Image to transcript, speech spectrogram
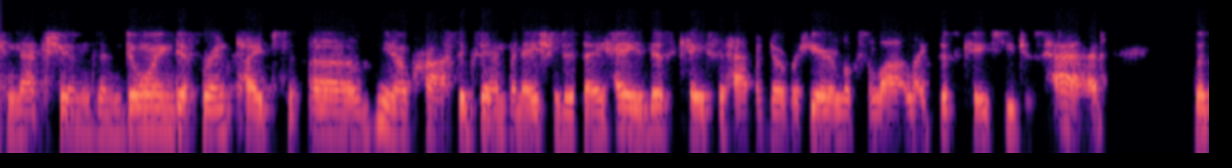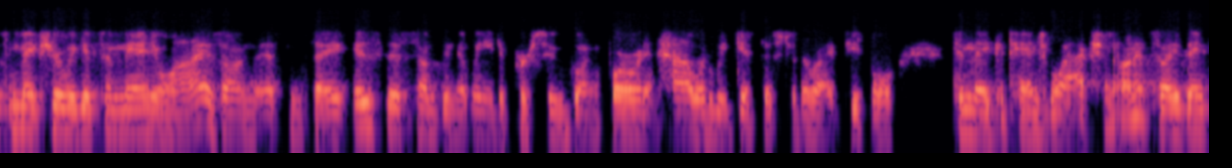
connections and doing different types of, you know, cross examination to say, hey, this case that happened over here looks a lot like this case you just had. Let's make sure we get some manual eyes on this and say, is this something that we need to pursue going forward? And how would we get this to the right people to make a tangible action on it. So I think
